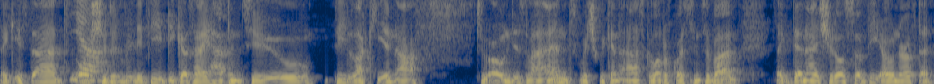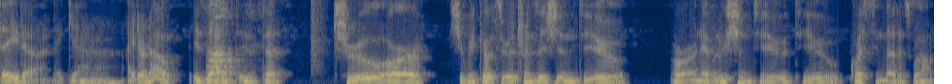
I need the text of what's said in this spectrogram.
like, is that, yeah. or should it really be because I happen to be lucky enough to own this land, which we can ask a lot of questions about? Like, then I should also be owner of that data. Like, yeah, I don't know. Is well, that, is that true? Or should we go through a transition to, or an evolution to, to question that as well?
